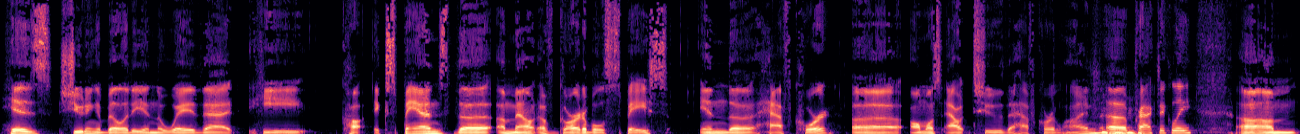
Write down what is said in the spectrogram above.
his shooting ability and the way that he ca- expands the amount of guardable space in the half court, uh, almost out to the half court line, uh, practically. Um,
